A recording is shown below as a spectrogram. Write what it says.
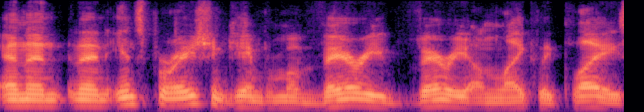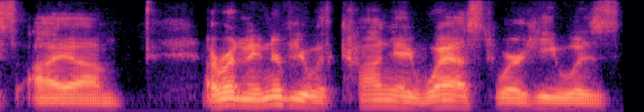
and then then inspiration came from a very very unlikely place. I um I read an interview with Kanye West where he was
